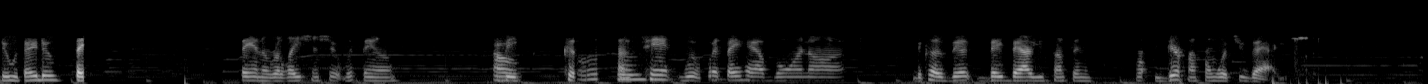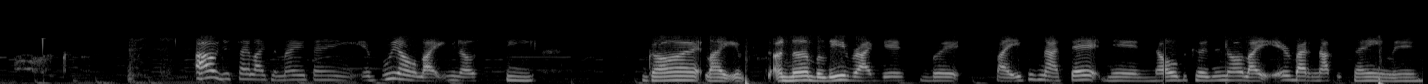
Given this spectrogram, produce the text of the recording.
do what they do? Stay in a relationship with them. Oh, Be con- um, content with what they have going on because they they value something different from what you value. I would just say like the main thing, if we don't like, you know, see God, like if a non believer I guess, but like if it's not that then no because, you know, like everybody not the same and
